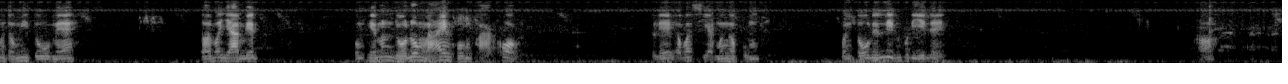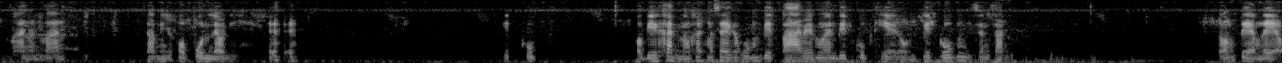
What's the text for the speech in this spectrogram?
มันต้องมีตู้แม่ตอนพยายามเบ็ด ผมเห็นมันโดดลงหลายผมผ่าคอกก็เลยเอามาเสียบมึงกับผมฝนตกเล่นพอดีเลยเอามันมันมันตามนี่ก็พอปนแล้วนี่เบ็ดก เอาเบ็ดขั้นมามาใส่ครับผมเบ็ดปลาไปประมาณเบ็ดกบเทหรอกเบ็ดกบมันสิสั้นๆต้องเต็มแล้ว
